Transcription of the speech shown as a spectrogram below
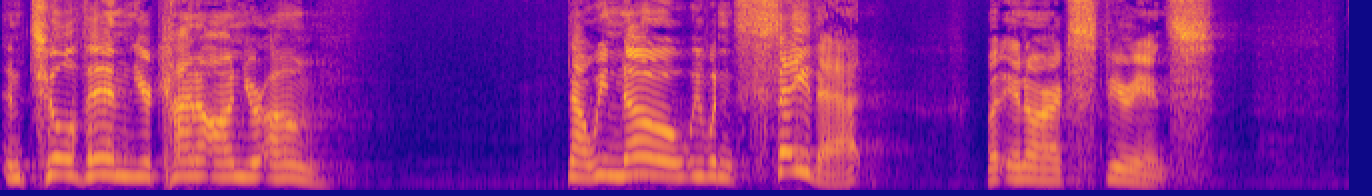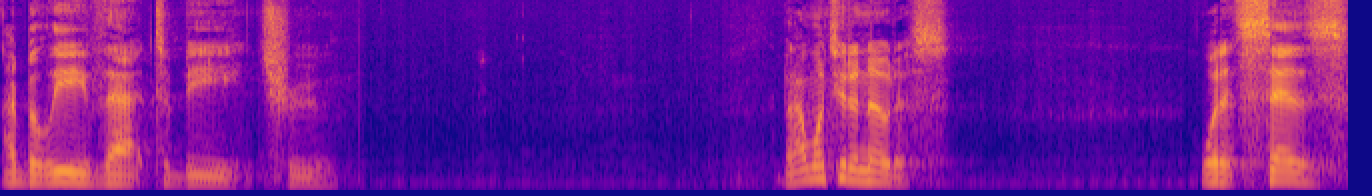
until then, you're kind of on your own. Now, we know we wouldn't say that, but in our experience, I believe that to be true. But I want you to notice what it says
